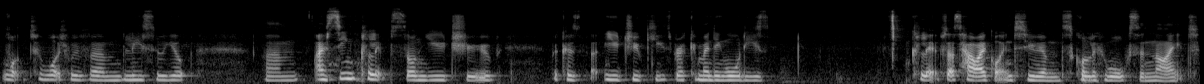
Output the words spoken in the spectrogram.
what to watch with um, Lee Soo Um, I've seen clips on YouTube because YouTube keeps recommending all these clips. That's how I got into um, Scholar Who Walks the Night.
